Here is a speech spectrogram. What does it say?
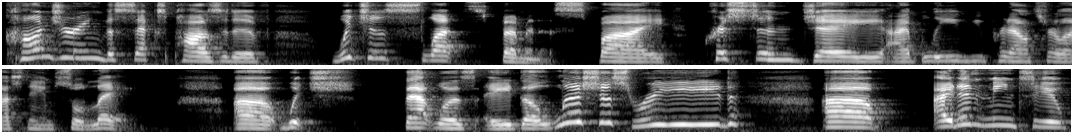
Conjuring the Sex Positive, Witches, Sluts, Feminists by Kristen J. I believe you pronounce her last name Sollée, uh, which that was a delicious read. Uh, I didn't mean to,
